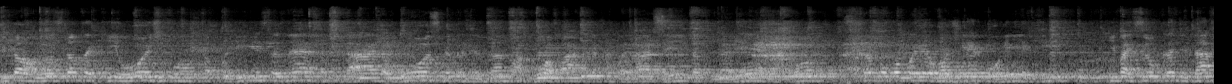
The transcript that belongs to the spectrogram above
Então, nós estamos aqui hoje com os capoeiristas, né, da cidade, almoço, representando uma boa parte da capoeiragem aí, da Pinaré, Estamos com o companheiro Rogério Correia aqui, que vai ser o candidato,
